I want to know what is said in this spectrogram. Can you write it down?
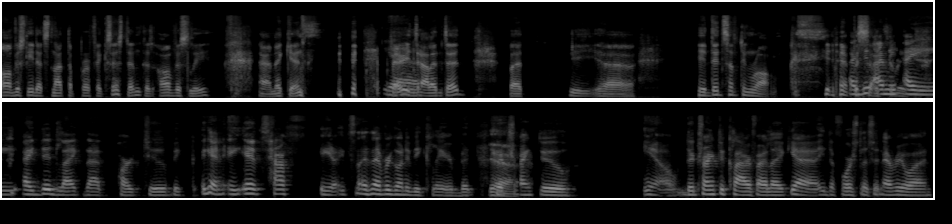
obviously, that's not the perfect system because obviously, Anakin, very talented, but he uh, he did something wrong. I do. I mean, I I did like that part too. Because again, it's half. You know, it's never going to be clear, but yeah. they're trying to you know they're trying to clarify like yeah the force lives in everyone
